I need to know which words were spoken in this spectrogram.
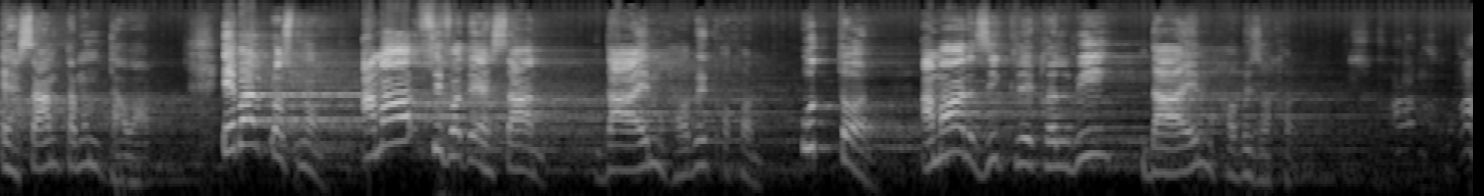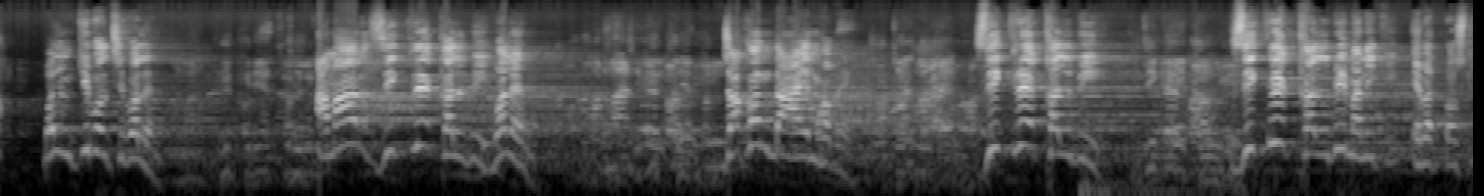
এহসান তেমন দাওয়াম। এবার প্রশ্ন, আমার সিফতে এহসান দায়েম হবে কখন? উত্তর, আমার জিক্রে কলবি দায়েম হবে যখন। বলেন, কি বলছি, বলেন? আমার জিক্রে কলবি, বলেন। যখন দায়েম হবে। জিক্রে কলবি। জিক্রে কলবি মানে কি? এবার প্রশ্ন।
